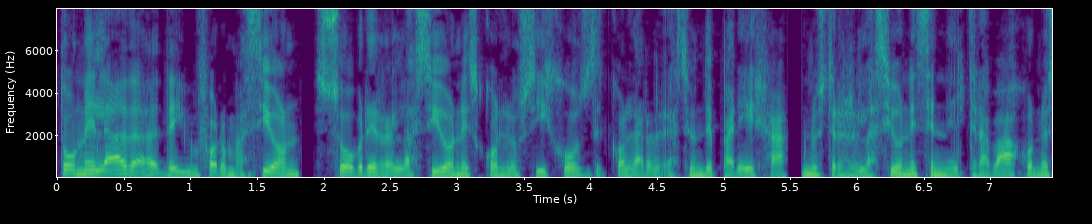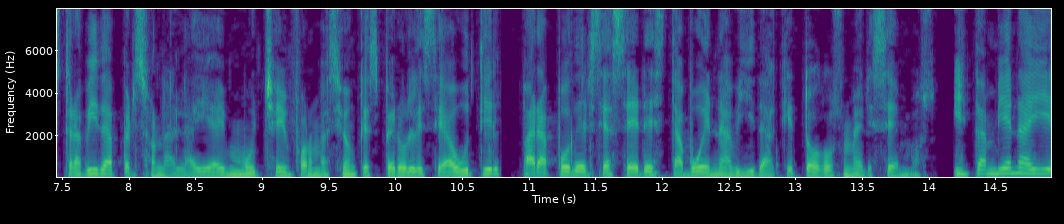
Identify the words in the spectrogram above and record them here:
tonelada de información sobre relaciones con los hijos, con la relación de pareja, nuestras relaciones en el trabajo, nuestra vida personal. Ahí hay mucha información que espero les sea útil para poderse hacer esta buena vida que todos merecemos. Y también ahí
